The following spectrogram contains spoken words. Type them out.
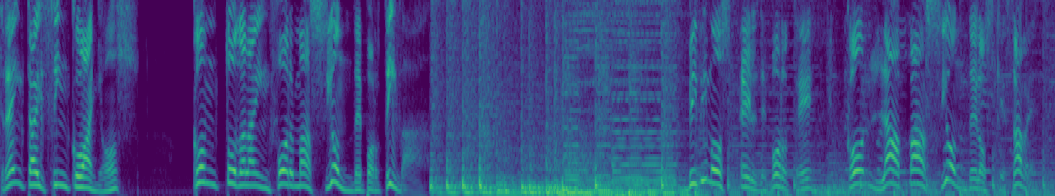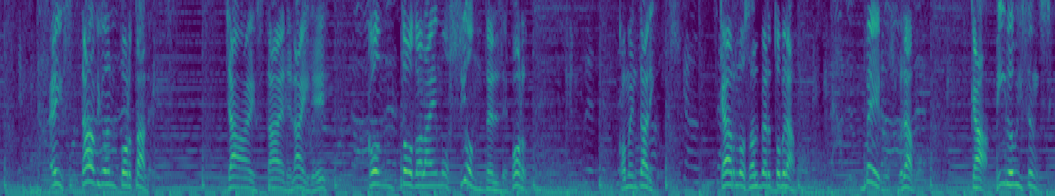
35 años con toda la información deportiva. Vivimos el deporte con la pasión de los que saben. Estadio en Portales ya está en el aire con toda la emoción del deporte. Comentarios: Carlos Alberto Bravo, Verus Bravo, Camilo Vicencio,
